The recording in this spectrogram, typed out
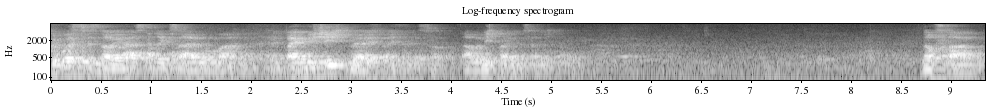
Du musst das neue Asterix-Album machen. Bei Geschichten wäre ich vielleicht besser, aber nicht bei den Zeichnungen. Noch Fragen?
